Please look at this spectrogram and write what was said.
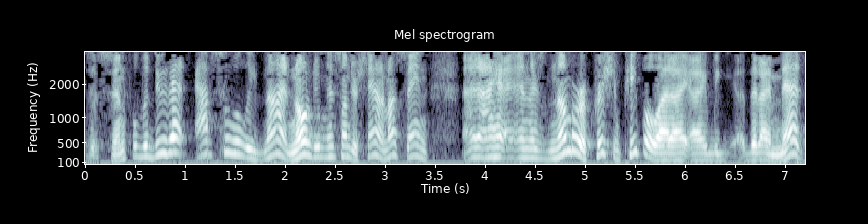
Is it sinful to do that? Absolutely not. No, don't misunderstand. I'm not saying. And I and there's a number of Christian people that I, I that I met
